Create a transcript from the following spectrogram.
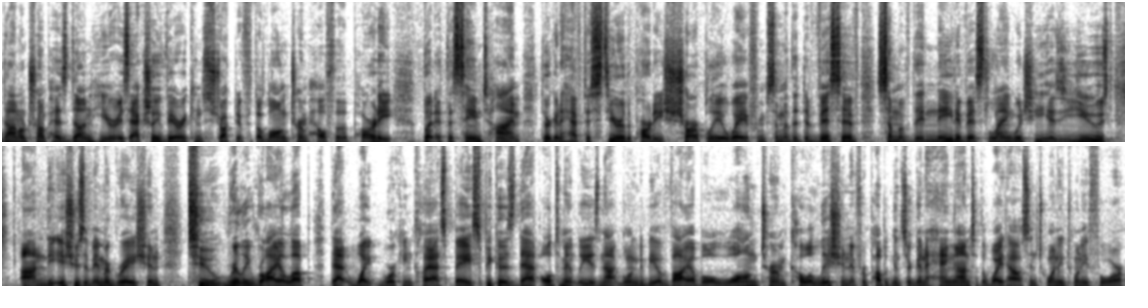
Donald Trump has done here is actually very constructive for the long term health of the party. But at the same time, they're going to have to steer the party sharply away from some of the divisive, some of the nativist language he has used on the issues of immigration to really rile up that white working class base, because that ultimately is not going to be a viable long term coalition if Republicans are going to hang on to the White House in 2024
